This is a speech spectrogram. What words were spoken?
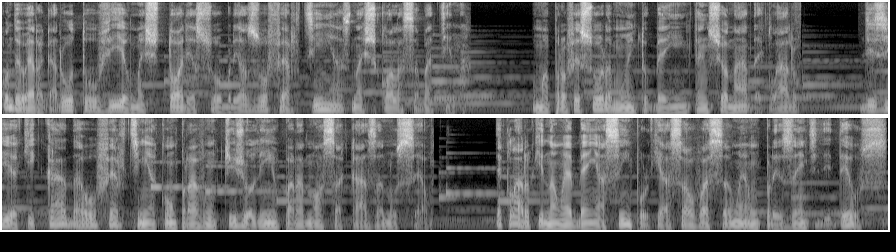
Quando eu era garoto, ouvia uma história sobre as ofertinhas na escola sabatina. Uma professora, muito bem intencionada, é claro, dizia que cada ofertinha comprava um tijolinho para nossa casa no céu. É claro que não é bem assim, porque a salvação é um presente de Deus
